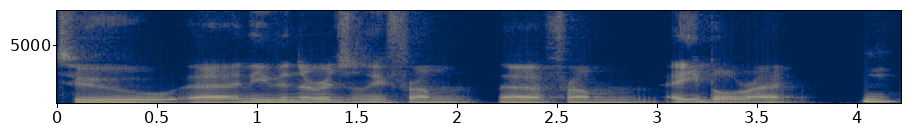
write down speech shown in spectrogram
to uh, and even originally from uh, from Abel, right? Mm.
